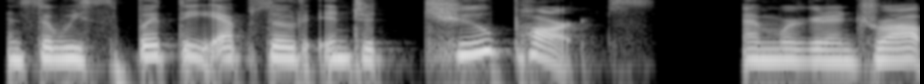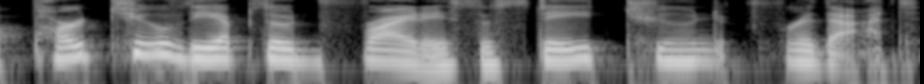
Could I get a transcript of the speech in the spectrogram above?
And so we split the episode into two parts. And we're going to drop part two of the episode Friday. So stay tuned for that.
